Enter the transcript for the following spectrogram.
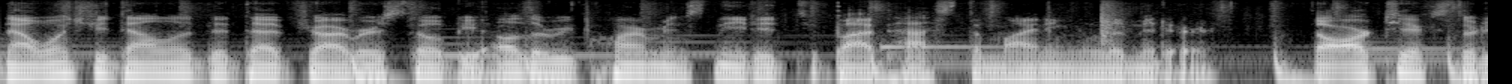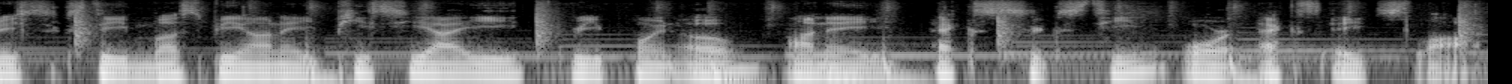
Now once you download the dev drivers, there'll be other requirements needed to bypass the mining limiter. The RTX 3060 must be on a PCIe 3.0 on a X16 or X8 slot.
